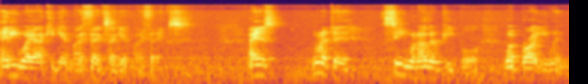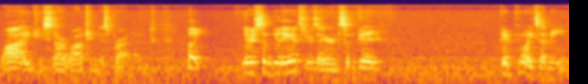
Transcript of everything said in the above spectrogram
any way I could get my fix, I get my fix. I just wanted to see what other people, what brought you in, why did you start watching this product. But there's some good answers there and some good good points. I mean,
